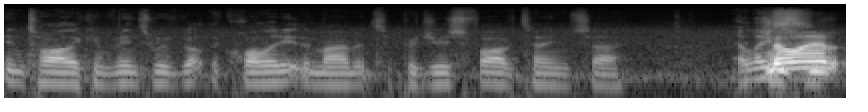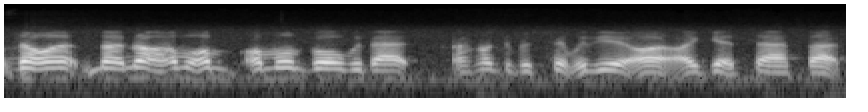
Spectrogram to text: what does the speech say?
entirely convinced we've got the quality at the moment to produce five teams. So At least No, I, no, I, no, no. I'm, I'm, I'm on board with that 100 percent with you. I, I get that, but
